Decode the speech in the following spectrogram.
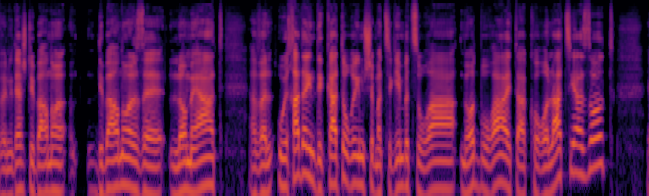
ואני יודע שדיברנו על זה לא מעט, אבל הוא אחד האינדיקטורים שמציגים בצורה מאוד ברורה את הקורולציה הזאת, uh,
